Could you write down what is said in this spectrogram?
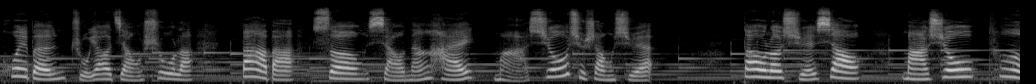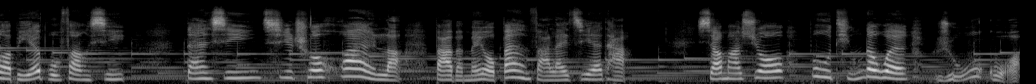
绘本主要讲述了爸爸送小男孩马修去上学，到了学校，马修特别不放心。担心汽车坏了，爸爸没有办法来接他。小马修不停地问：“如果……”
